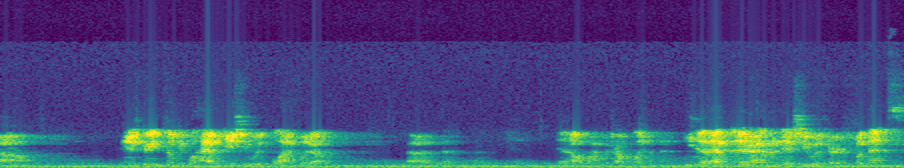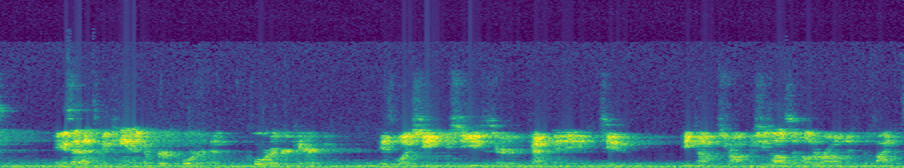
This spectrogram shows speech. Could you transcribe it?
Um, and it's great. Some people have an issue with Black Widow. Uh, is that, yeah, oh, why am I drawing a blank on that? Yeah, they're, they're having an issue with her, but that's like I said, that's a mechanic of her core. That's core to her character is what she she uses her femininity to become strong. But she's also held her own in the fights.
